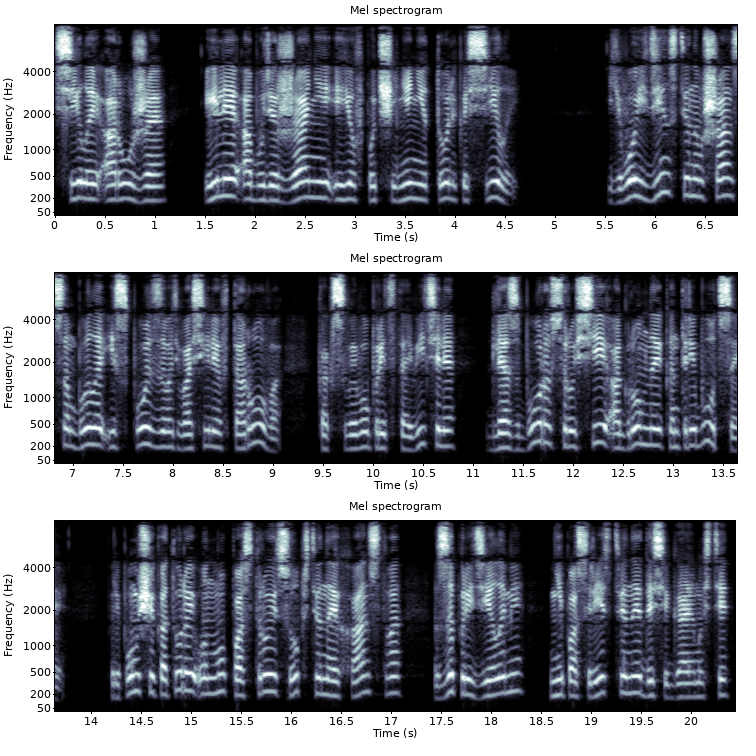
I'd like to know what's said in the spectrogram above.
силой оружия или об удержании ее в подчинении только силой. Его единственным шансом было использовать Василия II как своего представителя для сбора с Руси огромные контрибуции, при помощи которой он мог построить собственное ханство за пределами непосредственной досягаемости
